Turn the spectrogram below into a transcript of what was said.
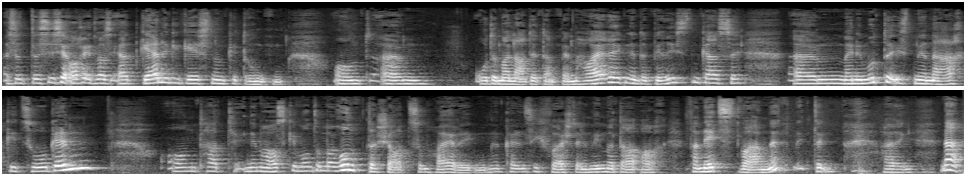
Also das ist ja auch etwas, er hat gerne gegessen und getrunken. Und, ähm, oder man landet dann beim Heurigen in der Pieristengasse. Ähm, meine Mutter ist mir nachgezogen und hat in dem Haus gewohnt, wo man runterschaut zum Heurigen. Man kann sich vorstellen, wie man da auch vernetzt war nicht? mit dem Heurigen. Na,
